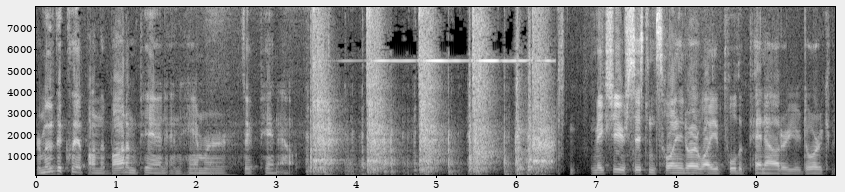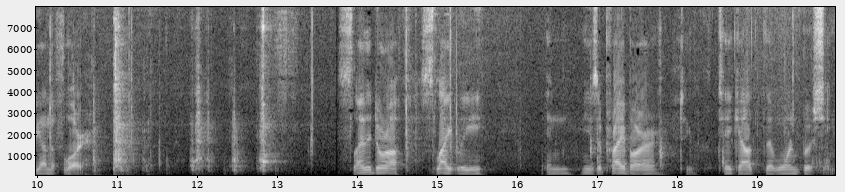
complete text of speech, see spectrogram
Remove the clip on the bottom pin and hammer the pin out. Make sure your assistant's holding the door while you pull the pin out or your door could be on the floor. Slide the door off slightly and use a pry bar take out the worn bushing.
